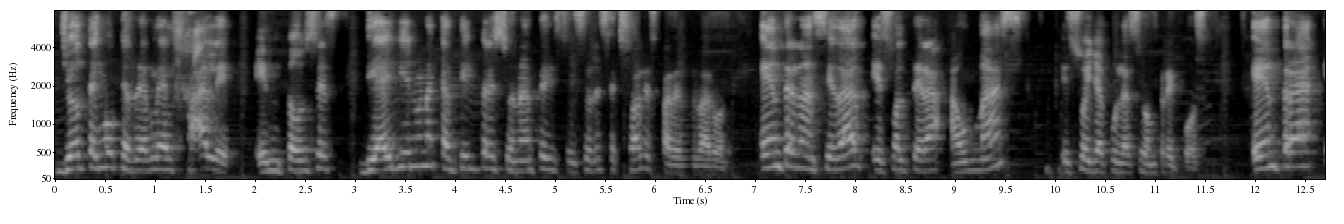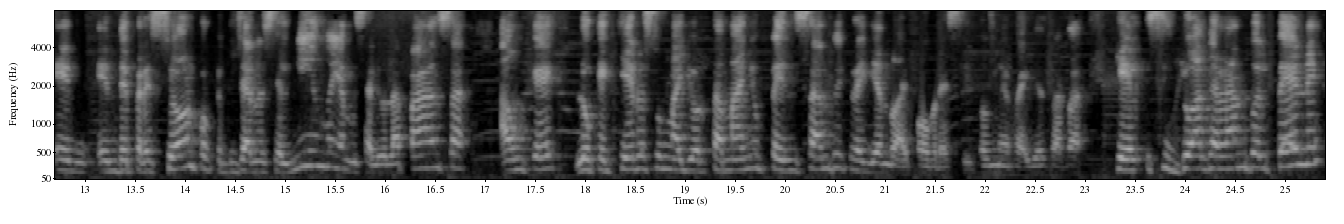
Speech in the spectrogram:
Yo tengo que darle el jale. Entonces, de ahí viene una cantidad impresionante de disfunciones sexuales para el varón. Entra en ansiedad, eso altera aún más su eyaculación precoz. Entra en, en depresión porque ya no es el mismo, ya me salió la panza, aunque lo que quiero es un mayor tamaño, pensando y creyendo, ay, pobrecitos, mis reyes, ¿verdad? Que si yo agrando el pene,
